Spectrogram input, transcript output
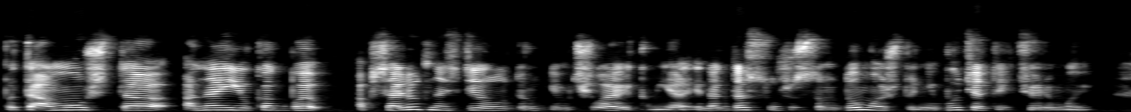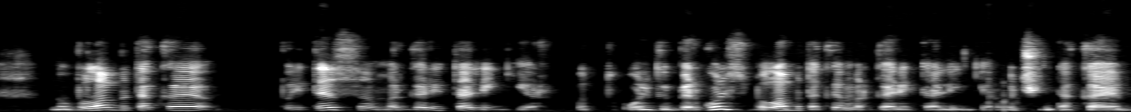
Потому что она ее как бы абсолютно сделала другим человеком. Я иногда с ужасом думаю, что не будь этой тюрьмы, но была бы такая поэтесса Маргарита Алигер. Вот Ольга Бергольц была бы такая Маргарита Алигер. Очень такая,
